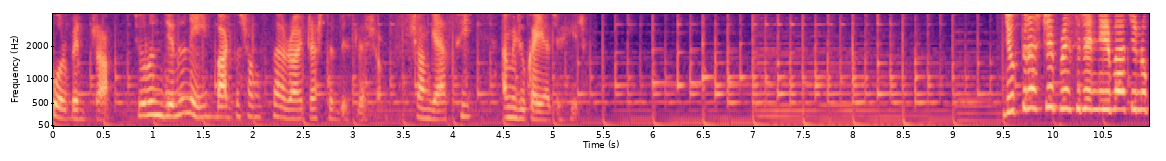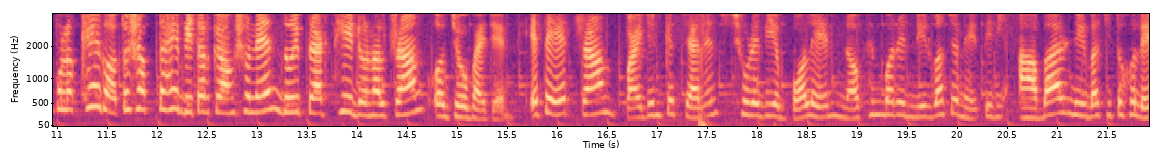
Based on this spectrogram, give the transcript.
করবেন ট্রাম্প? চলুন জেনে নেই, বার্তা সংস্থা রয়টার্সের বিশ্লেষণ। সঙ্গে আছি আমি রুকাইয়া জহির। যুক্তরাষ্ট্রের প্রেসিডেন্ট নির্বাচন উপলক্ষে গত সপ্তাহে বিতর্কে অংশ নেন দুই প্রার্থী ডোনাল্ড ট্রাম্প ও জো বাইডেন। এতে ট্রাম্প বাইডেনকে চ্যালেঞ্জ ছুড়ে দিয়ে বলেন, নভেম্বরের নির্বাচনে তিনি আবার নির্বাচিত হলে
